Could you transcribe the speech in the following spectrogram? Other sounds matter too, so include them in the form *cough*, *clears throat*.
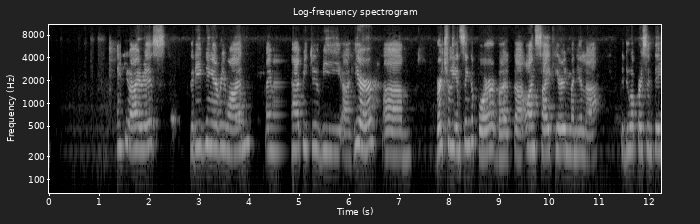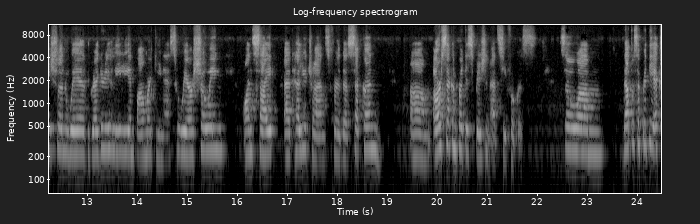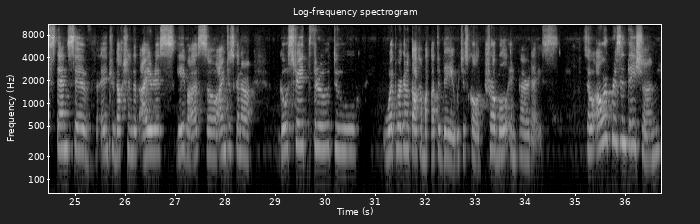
Thank you, Iris. Good evening, everyone. I'm happy to be uh, here um, virtually in Singapore, but uh, on site here in Manila to do a presentation with Gregory Halili and Pow Martinez, who we are showing on site at Heliotrans for the second, um, our second participation at S.E.A. Focus. So um, that was a pretty extensive introduction that Iris gave us. So I'm just gonna go straight through to what we're to talk about today, which is called Trouble in Paradise. So our presentation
